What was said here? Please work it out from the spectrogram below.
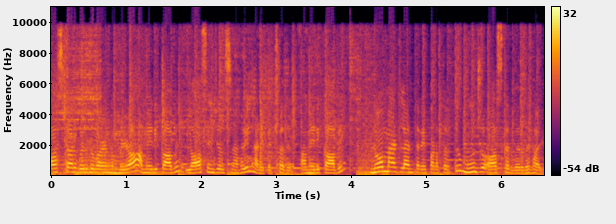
ஆஸ்கார் விருது வழங்கும் விழா அமெரிக்காவின் லாஸ் ஏஞ்சல்ஸ் நகரில் நடைபெற்றது. அமெரிக்காவின் நோமேட்லேண்ட் திரைப்படத்திற்கு மூன்று ஆஸ்கர் விருதுகள்.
